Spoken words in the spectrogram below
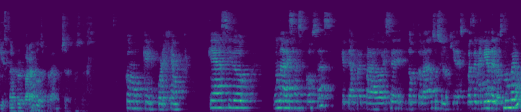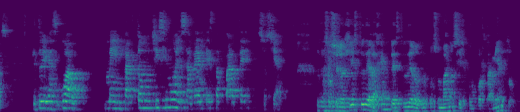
y estar preparados para muchas cosas. Como que, por ejemplo, ¿qué ha sido una de esas cosas que te ha preparado ese doctorado en sociología después de venir de los números? Que tú digas, wow, me impactó muchísimo el saber esta parte social. Pues la sociología estudia a la gente, estudia a los grupos humanos y el comportamiento,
